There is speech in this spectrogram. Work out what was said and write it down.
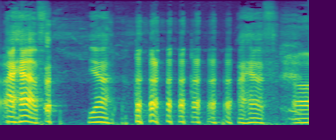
I have, yeah, I have. I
